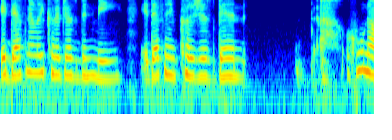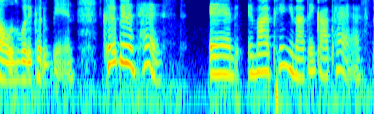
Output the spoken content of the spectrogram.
It definitely could have just been me. It definitely could have just been, uh, who knows what it could have been. It could have been a test and in my opinion, I think I passed.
